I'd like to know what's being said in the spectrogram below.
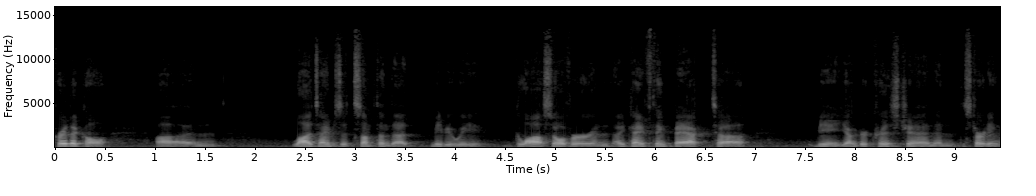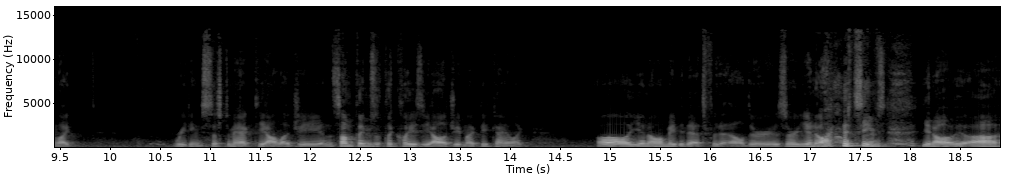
critical. Uh, and a lot of times it's something that maybe we gloss over. And I kind of think back to being a younger Christian and starting like reading systematic theology. And some things with ecclesiology might be kind of like, oh, you know, maybe that's for the elders, or, you know, it seems, you know, uh,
